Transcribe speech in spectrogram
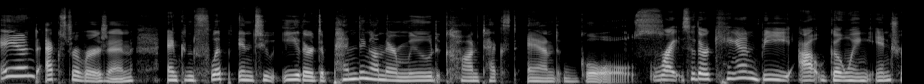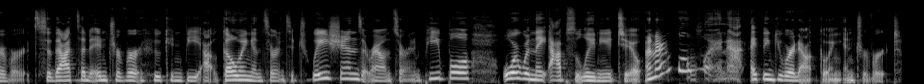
and extroversion and can flip into either depending on their mood, context, and goals. Right. So there can be outgoing introverts. So that's an introvert who can be outgoing in certain situations around certain people or when they absolutely need to. And I will learn that. I think you are an outgoing introvert.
